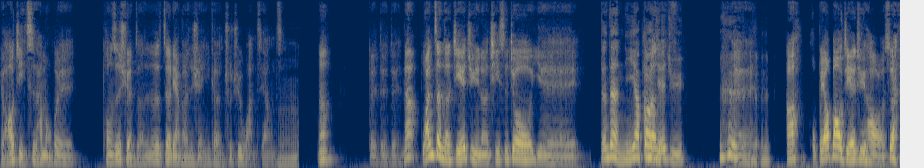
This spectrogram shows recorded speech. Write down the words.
有好几次他们会同时选择，就是这两个人选一个人出去玩这样子。嗯，那对对对，那完整的结局呢？其实就也等等，你要报结局？对，好，我不要报结局好了。虽然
